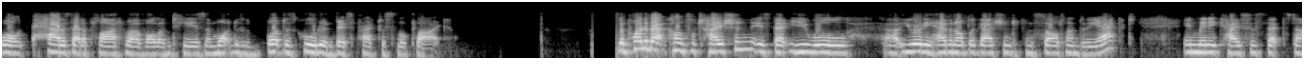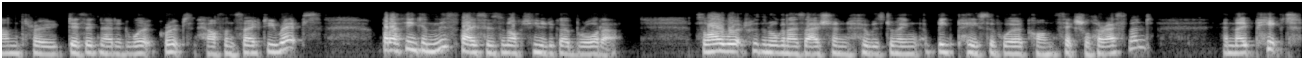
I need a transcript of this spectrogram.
well, how does that apply to our volunteers and what does what does good and best practice look like? The point about consultation is that you will uh, you already have an obligation to consult under the Act. In many cases, that's done through designated work groups and health and safety reps. But I think in this space, there's an opportunity to go broader. So I worked with an organisation who was doing a big piece of work on sexual harassment, and they picked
